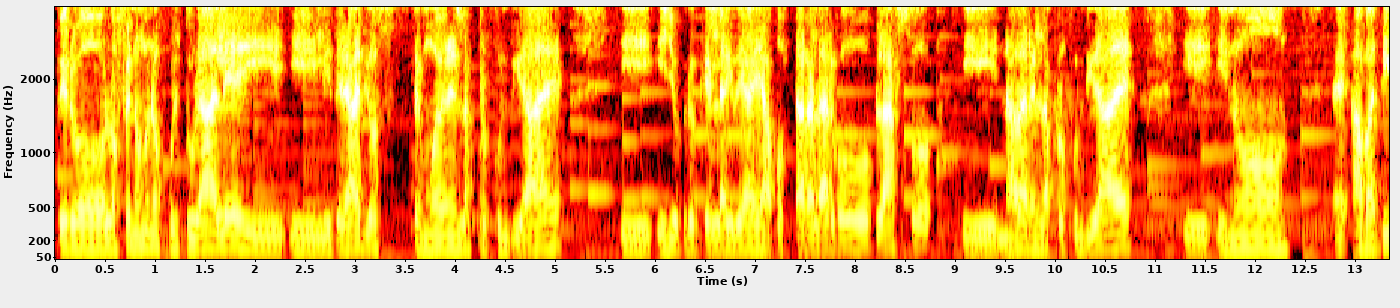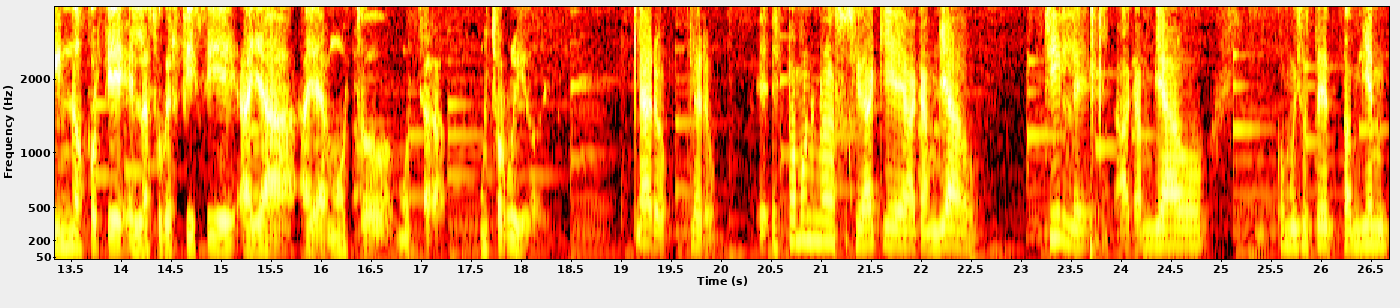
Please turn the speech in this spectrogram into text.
pero los fenómenos culturales y, literarios se mueven en las profundidades y, yo creo que la idea es apostar a largo plazo y nadar en las profundidades y, no eh, abatirnos porque en la superficie haya, haya mucho, mucha, mucho ruido. Claro, claro. Estamos en una sociedad que ha cambiado. Chile ha cambiado, como dice usted, también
